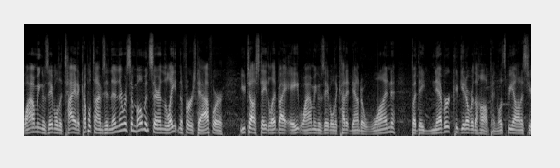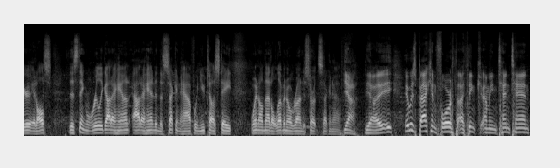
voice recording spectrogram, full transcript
Wyoming was able to tie it a couple times, and then there were some moments there in the late in the first half where Utah State led by eight. Wyoming was able to cut it down to one, but they never could get over the hump. And let's be honest here, it all this thing really got a hand, out of hand in the second half when Utah State went on that 11-0 run to start the second half. Yeah, yeah, it, it was back and forth. I think, I mean, 10-10.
